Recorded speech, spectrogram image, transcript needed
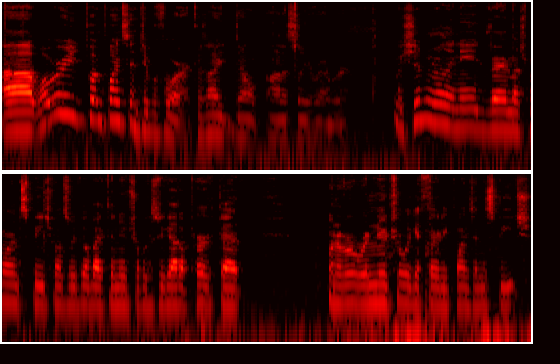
Uh, what were we putting points into before? Because I don't honestly remember. We shouldn't really need very much more in speech once we go back to neutral because we got a perk that whenever we're neutral we get 30 points into speech.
